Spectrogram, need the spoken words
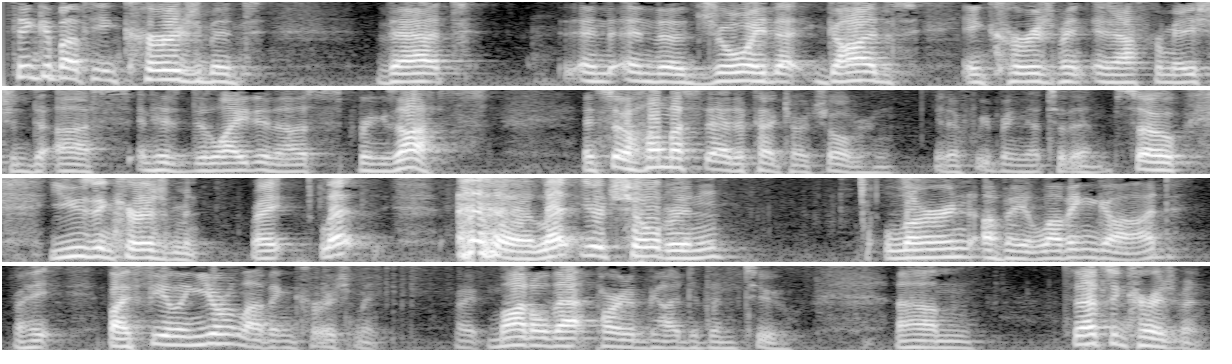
think about the encouragement that and, and the joy that God's encouragement and affirmation to us and his delight in us brings us. And so how must that affect our children, you know, if we bring that to them? So use encouragement, right? Let let your children learn of a loving God, right, by feeling your love encouragement, right? Model that part of God to them too. Um, so that's encouragement.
